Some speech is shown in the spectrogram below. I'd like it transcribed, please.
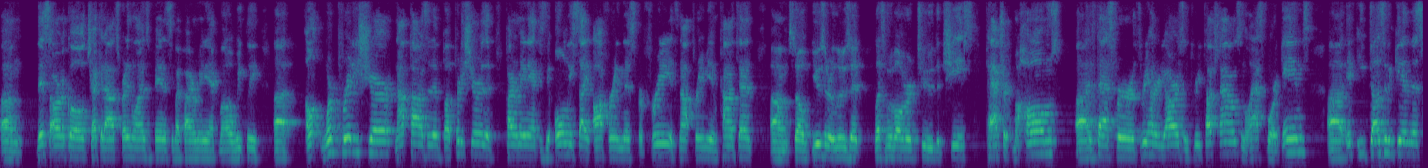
um, this article, check it out, Spreading the Lines of Fantasy by Pyromaniac Mo, weekly. Uh, oh, we're pretty sure, not positive, but pretty sure that Pyromaniac is the only site offering this for free. It's not premium content. Um, so use it or lose it. Let's move over to the Chiefs. Patrick Mahomes uh, has passed for 300 yards and three touchdowns in the last four games. Uh, if he does it again this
